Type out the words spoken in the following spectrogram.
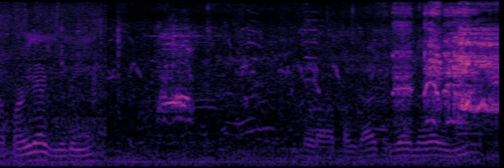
ਆਪਾਂ ਵੀ ਲੈ ਜੀ ਗਈ ਬੜਾ ਪੰਗਾ ਕਿਹਾ ਇਹਨਾਂ ਦਾ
